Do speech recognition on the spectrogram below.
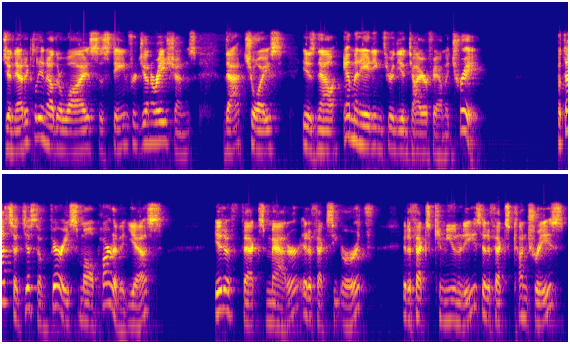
genetically and otherwise, sustained for generations, that choice is now emanating through the entire family tree. But that's a, just a very small part of it, yes. It affects matter, it affects the earth, it affects communities, it affects countries,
